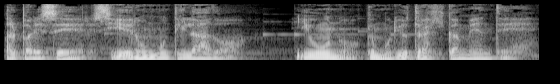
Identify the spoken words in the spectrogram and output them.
Al parecer, sí era un mutilado y uno que murió trágicamente.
